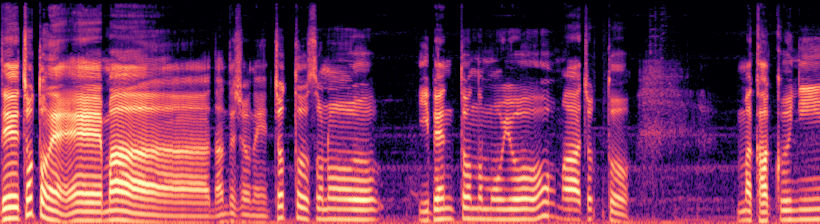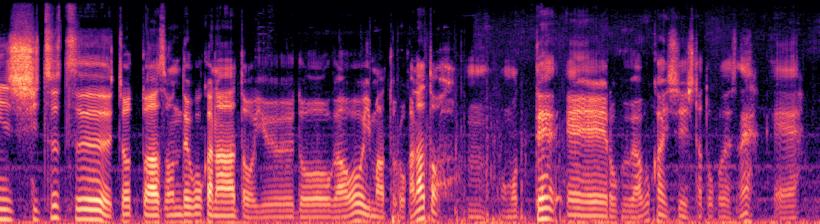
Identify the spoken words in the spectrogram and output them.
で、ちょっとね、えー、まあ、なんでしょうね、ちょっとその、イベントの模様を、まあ、ちょっと、まあ、確認しつつ、ちょっと遊んでいこうかなという動画を今撮ろうかなと、うん、思って、えー、録画を開始したところですね。えー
